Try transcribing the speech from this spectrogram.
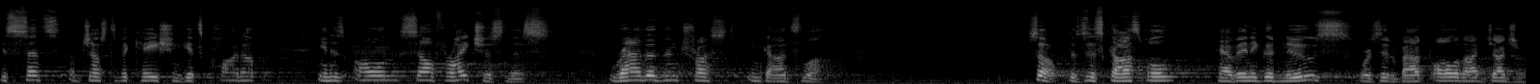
His sense of justification gets caught up in his own self righteousness rather than trust in God's love. So, does this gospel have any good news, or is it about all about judgment?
